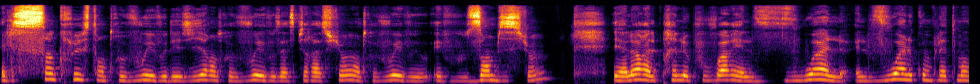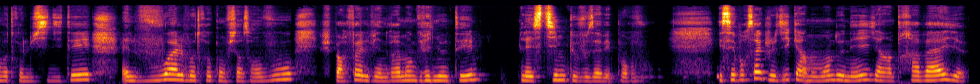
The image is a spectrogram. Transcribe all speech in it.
elles s'incrustent entre vous et vos désirs, entre vous et vos aspirations, entre vous et vos, et vos ambitions. Et alors elles prennent le pouvoir et elles voilent, elles voilent complètement votre lucidité, elles voilent votre confiance en vous, puis parfois elles viennent vraiment grignoter l'estime que vous avez pour vous. Et c'est pour ça que je dis qu'à un moment donné, il y a un travail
